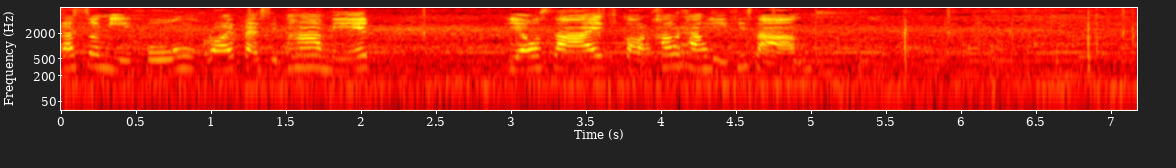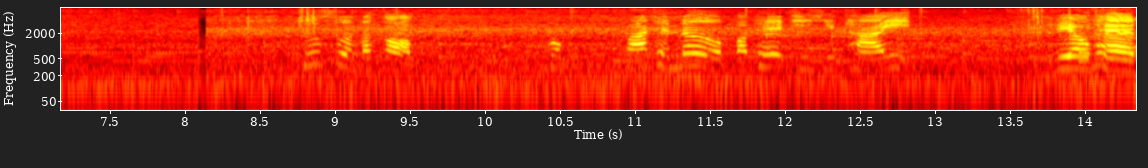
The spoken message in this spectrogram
รัศมีโค้ง 185 เมตรเลี้ยวซ้ายก่อนเข้าทางหลีกที่ 3 ชุดส่วนประกอบฟาเทนเนอร์ ประเภท e k i p t y p e เรียวแพด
